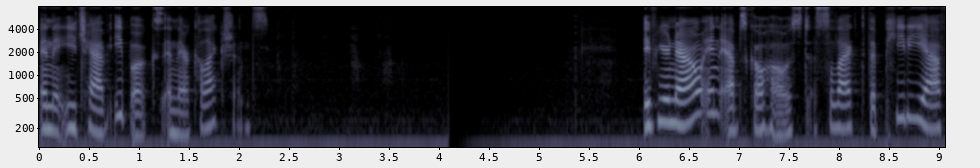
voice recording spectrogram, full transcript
and they each have ebooks in their collections. If you're now in EBSCOhost, select the PDF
